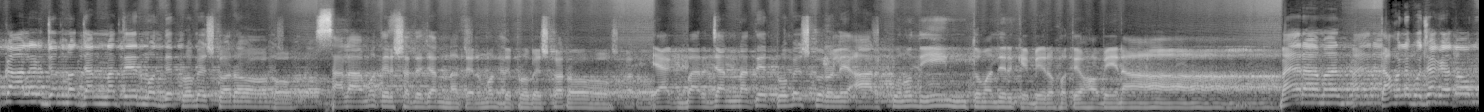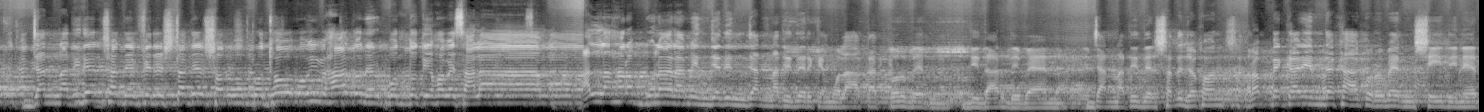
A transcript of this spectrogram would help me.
অনন্তকালের জন্য জান্নাতের মধ্যে প্রবেশ করো। সালামতের সাথে জান্নাতের মধ্যে প্রবেশ করো। একবার জান্নাতে প্রবেশ করলে আর কোনোদিন তোমাদেরকে বের হতে হবে না। তাহলে বোঝা গেল জান্নাতীদের সাথে ফেরেশতাদের সর্বপ্রথম অভিভাবনের পদ্ধতি হবে সালাম। আল্লাহ রাব্বুল আলামিন যেদিন জান্নাতীদেরকে মোলাকাত করবেন, দিদার দিবেন, জান্নাতীদের সাথে যখন রব্বে কারিম দেখা করবেন, সেই দিনের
